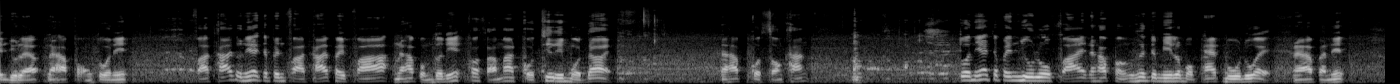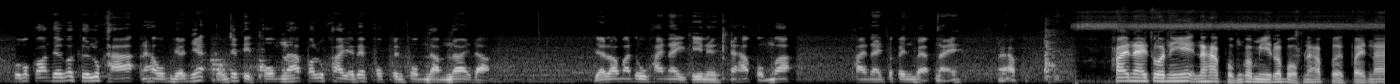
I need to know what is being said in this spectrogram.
นอยู่แล้วนะครับ ของตัวนี้าท้ายตัวนี้จะเป็นฝาท้ายไฟฟ้านะครับ ผมตัวนี้ก็สามารถกดที่รีโมทได้นะครับ กด 2 ครั้ง ตัวนี้จะเป็นยูโรไฟนะครับ ของเครื่องจะมีระบบแอดบูด้วยนะครับอันนี้อุปกรณ์เดิมก็คือลูกค้านะครับผมเดี๋ยวนี้ผมจะติดพรมนะครับเพราะลูกค้าอยากได้พรมเป็นพรมดำได้ดำเดี๋ยวเรามาดูภายในอีกทีหนึ่งนะครับ ผมว่าภายในจะเป็นแบบไหนนะครับ ภายในตัวนี้นะครับ ผมก็มีระบบนะครับ เปิดไฟหน้า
